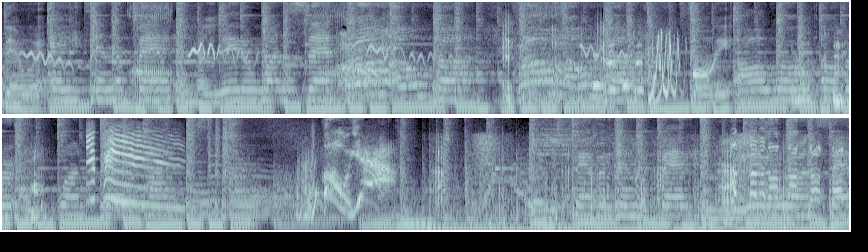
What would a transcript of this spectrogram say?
There were So they all rolled over, and one fell out. Oh yeah! There were seven in the bed, and the little one said,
